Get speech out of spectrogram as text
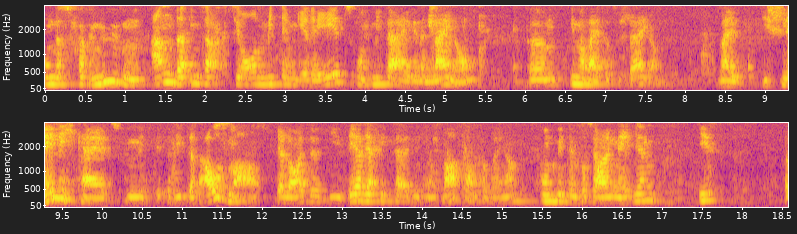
um das Vergnügen an der Interaktion mit dem Gerät und mit der eigenen Meinung ähm, immer weiter zu steigern. Weil die Schnelligkeit, das Ausmaß der Leute, die sehr, sehr viel Zeit mit ihrem Smartphone verbringen und mit den sozialen Medien, ist, äh,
